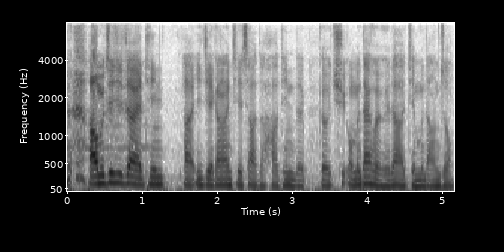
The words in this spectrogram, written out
好，我们继续再来听啊，一、姐刚刚介绍的好听的歌曲，我们待会回到节目当中。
